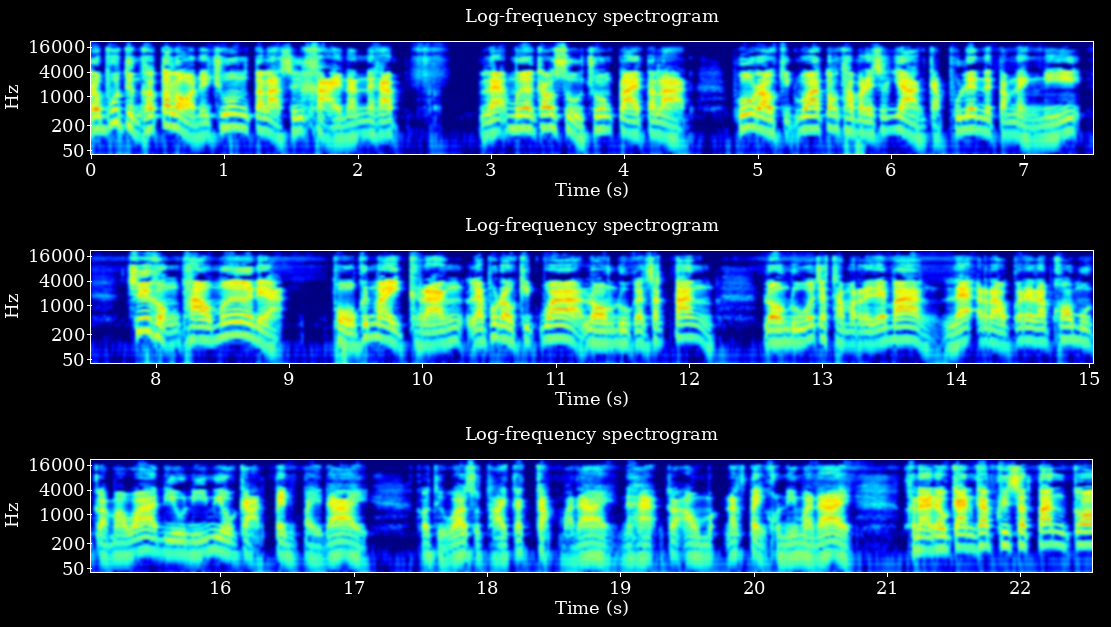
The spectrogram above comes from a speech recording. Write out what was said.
เราพูดถึงเขาตลอดในช่วงตลาดซื้อขายนั้นนะครับ และเมื่อเข้าสู่ช่วงปลายตลาด พวกเราคิดว่าต้องทำอะไรสักอย่างกับผู้เล่นในตำแหน่งนี้ ชื่อของพาวเมอร์เนี่ยโผล่ขึ้นมาอีกครั้ง และพวกเราคิดว่าลองดูกันสักตั้ง ลองดูว่าจะทำอะไรได้บ้าง และเราก็ได้รับข้อมูลกลับมาว่าดีลนี้มีโอกาสเป็นไปได้ ก็ถือว่าสุดท้ายก็กลับมาได้นะฮะก็เอานักเตะคนนี้มาได้ ขณะเดียวกันครับคริสตันก็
